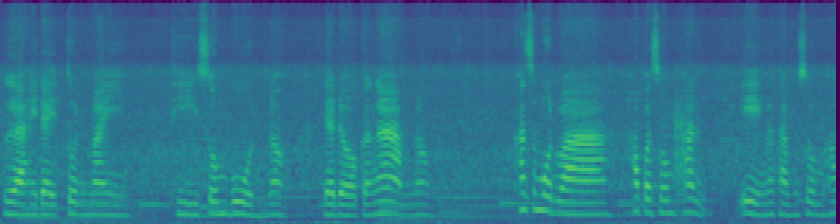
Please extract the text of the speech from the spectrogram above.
เพื่อให้ได้ต้นใหม่ที่สมบูรณ์เนาะและดอกก็งามเนาะคันสมมุติว่าเฮาผสมพันธุ์เองเนาะท่านผู้ชมเฮา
